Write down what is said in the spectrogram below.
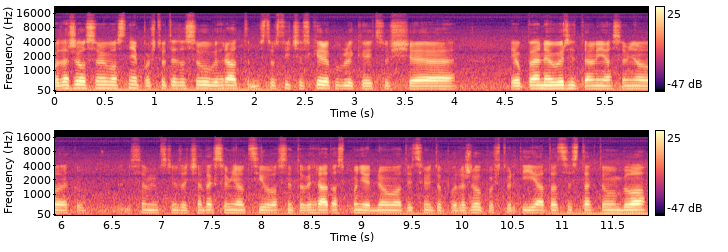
podařilo se mi vlastně po čtvrté za sebou vyhrát mistrovství České republiky, což je, je úplně neuvěřitelný. Já jsem měl jako když jsem s tím začal, tak jsem měl cíl vlastně to vyhrát aspoň jednou a teď se mi to podařilo po čtvrtý a ta cesta k tomu byla,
